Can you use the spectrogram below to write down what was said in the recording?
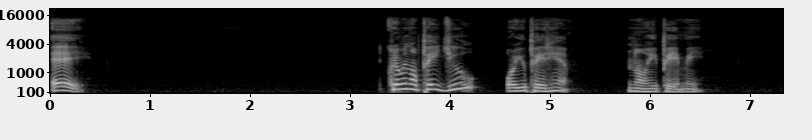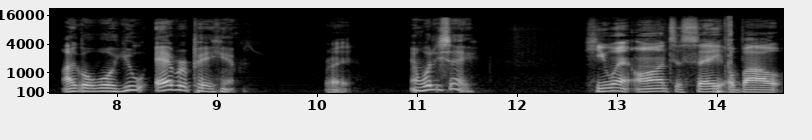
hey, criminal paid you or you paid him? No, he paid me. I go, will you ever pay him? Right. And what did he say? He went on to say about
